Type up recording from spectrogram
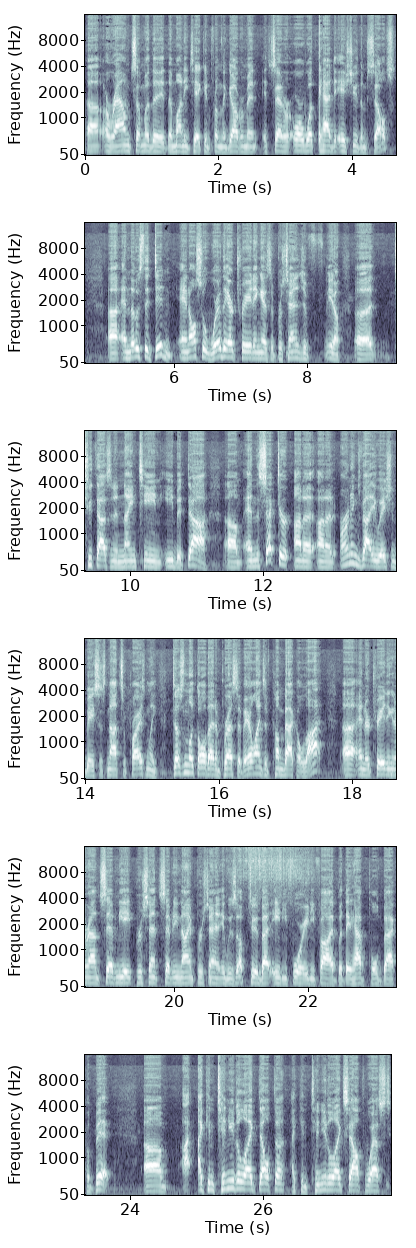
uh, around some of the, the money taken from the government, et cetera, or what they had to issue themselves. Uh, and those that didn't, and also where they are trading as a percentage of, you know, uh, 2019 EBITDA. Um, and the sector, on, a, on an earnings valuation basis, not surprisingly, doesn't look all that impressive. Airlines have come back a lot. Uh, and are trading at around 78%, 79%. It was up to about 84, 85, but they have pulled back a bit. Um, I, I, continue to like Delta. I continue to like Southwest.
